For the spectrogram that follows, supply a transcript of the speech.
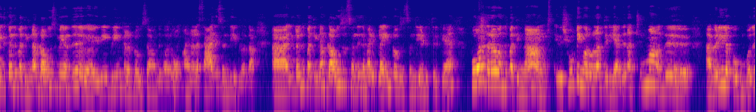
இதுக்கு வந்து பார்த்தீங்கன்னா ப்ளவுஸுமே வந்து இதே க்ரீன் கலர் ப்ளவுஸாக வந்து வரும். அதனால் சாரீஸ் வந்து இவ்வளோ தான் இதில் வந்து பார்த்தீங்கன்னா ப்ளவுசஸ் வந்து இந்த மாதிரி ப்ளைன் ப்ளவுசஸ் வந்து எடுத்திருக்கேன். போன தடவை வந்து பார்த்தீங்கன்னா இது ஷூட்டிங் வரும்லாம் தெரியாது. நான் சும்மா வந்து வெளியில் போகும்போது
